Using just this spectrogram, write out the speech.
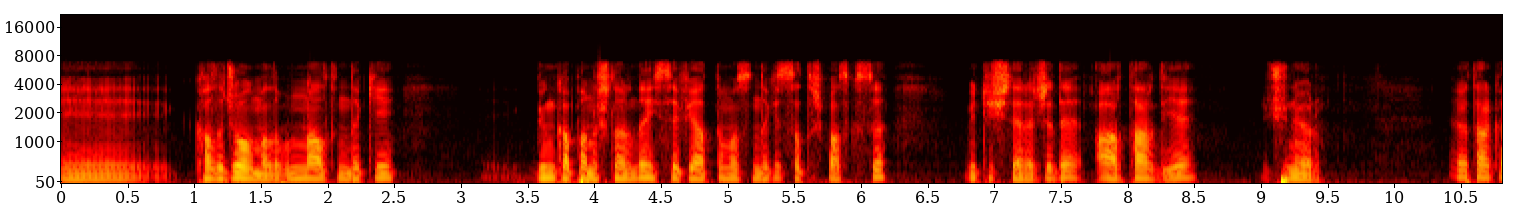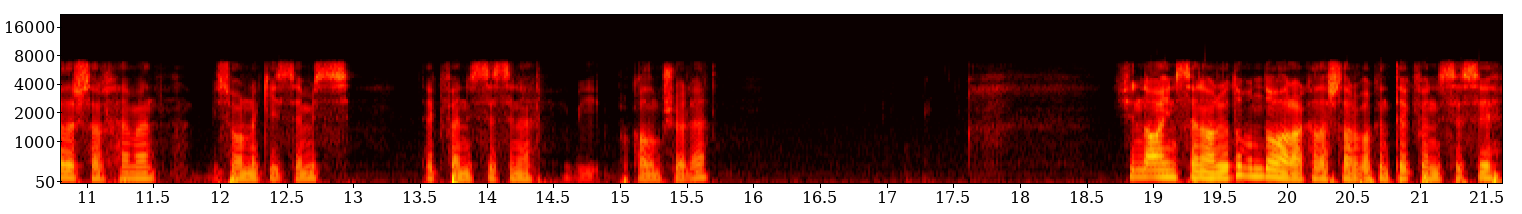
e, kalıcı olmalı. Bunun altındaki gün kapanışlarında hisse fiyatlamasındaki satış baskısı müthiş derecede artar diye düşünüyorum. Evet arkadaşlar hemen bir sonraki hissemiz Tekfen hissesine bir bakalım şöyle. Şimdi aynı senaryoda bunda var arkadaşlar. Bakın Tekfen hissesi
